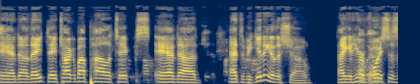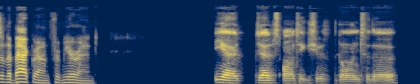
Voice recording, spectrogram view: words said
And uh they they talk about politics and uh at the beginning of the show I can hear Okay. voices in the background from your end. Yeah, Jeb's auntie, she was going to the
